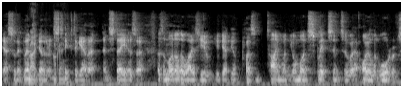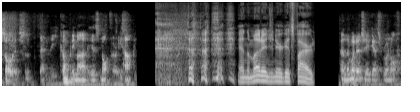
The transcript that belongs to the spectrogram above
Yeah, so they blend right. together and okay. stick together and stay as a as a mud. Otherwise, you you get the unpleasant time when your mud splits into uh, oil and water and solids, and then the company man is not very happy. and the mud engineer gets fired. And the mud engineer gets run off.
